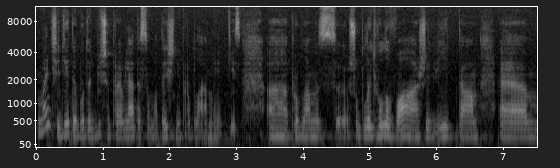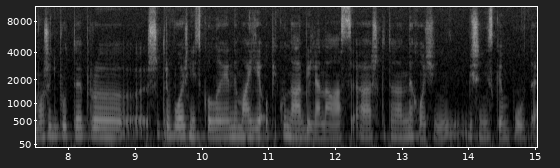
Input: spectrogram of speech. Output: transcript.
Менші діти будуть більше проявляти соматичні проблеми, якісь е, проблеми з що болить голова, живіт там. Е, можуть бути про що тривожність, коли немає опікуна біля нас, що дитина не хоче більше ні з ким бути.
